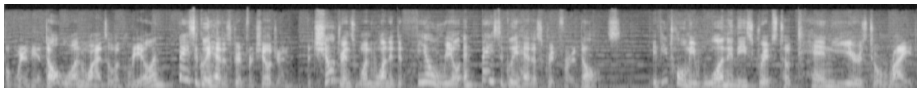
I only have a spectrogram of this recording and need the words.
But where the adult one wanted to look real and basically had a script for children, the children's one wanted to feel real and basically had a script for adults. If you told me one of these scripts took 10 years to write,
